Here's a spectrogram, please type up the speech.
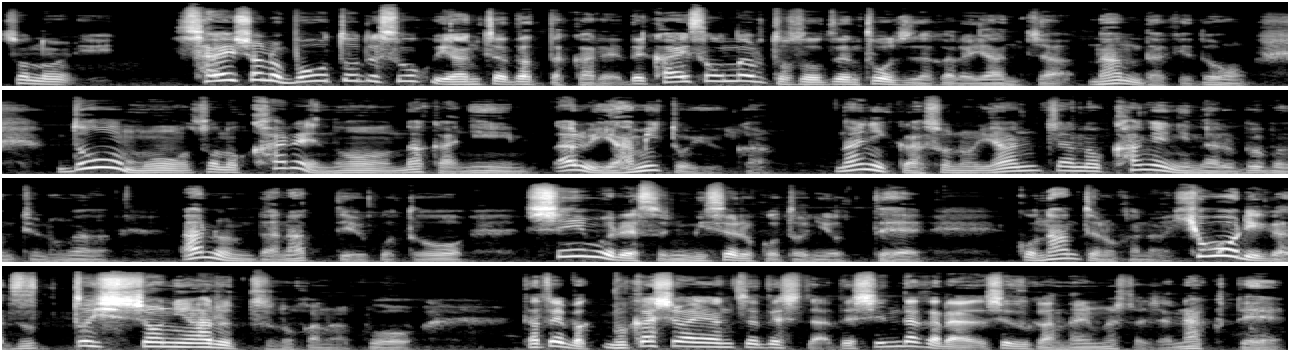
その、最初の冒頭ですごくやんちゃだった彼。で、回想になると当然当時だからやんちゃなんだけど、どうもその彼の中にある闇というか、何かそのやんちゃの影になる部分っていうのがあるんだなっていうことをシームレスに見せることによって、こうなんていうのかな、表裏がずっと一緒にあるっていうのかな、こう、例えば昔はやんちゃでした。で、死んだから静かになりましたじゃなくて、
